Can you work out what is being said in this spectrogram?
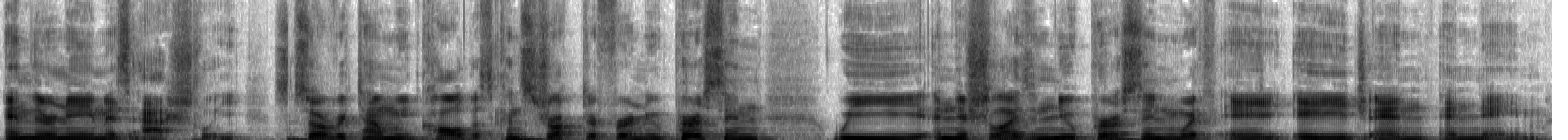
and their name is Ashley. So every time we call this constructor for a new person, we initialize a new person with a age and, and name.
